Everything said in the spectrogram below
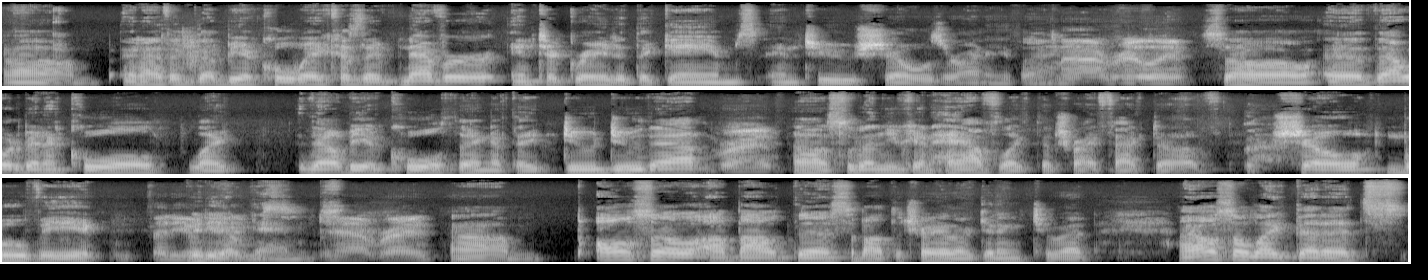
Um, and I think that'd be a cool way because they've never integrated the games into shows or anything. Not really. So uh, that would have been a cool, like, that would be a cool thing if they do do that. Right. Uh, so then you can have like the trifecta of show, movie, Video, Video games. games. Yeah, right. Um, also about this, about the trailer, getting to it, I also like that it's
